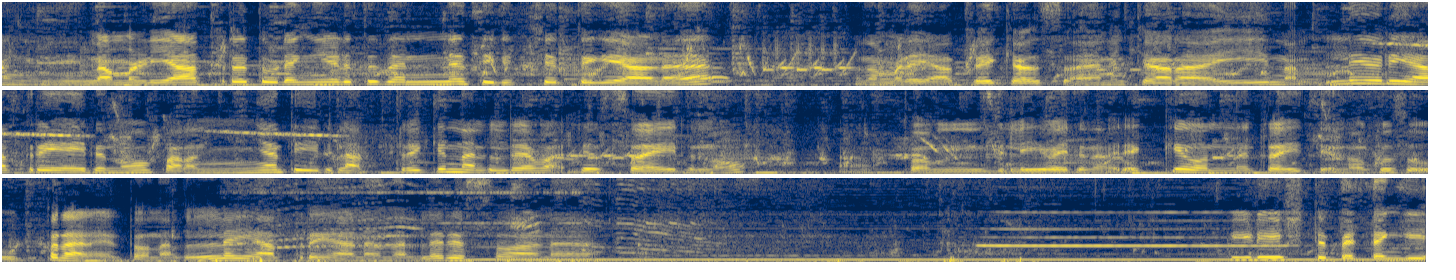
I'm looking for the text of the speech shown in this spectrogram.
അങ്ങനെ നമ്മൾ യാത്ര തുടങ്ങിയെടുത്ത് തന്നെ തിരിച്ചെത്തുകയാണ്. നമ്മുടെ യാത്രയ്ക്ക് അവസാനിക്കാറായി. നല്ലൊരു യാത്രയായിരുന്നു. പറഞ്ഞ തീരിൽ അത്രയ്ക്കും നല്ല രസമായിരുന്നു. അപ്പം ഇതിൽ വരുന്നവരൊക്കെ ഒന്ന് ട്രൈ ചെയ്ത് നോക്കൂ. സൂപ്പറാണ് കേട്ടോ. നല്ല യാത്രയാണ്. നല്ല രസമാണ്. വീഡിയോ ഇഷ്ടപ്പെട്ടെങ്കിൽ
